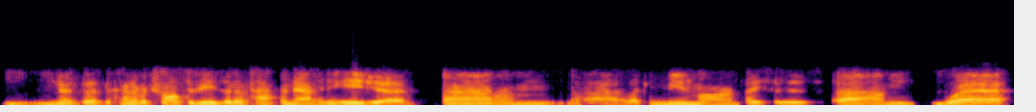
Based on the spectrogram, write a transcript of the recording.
you know the, the, kind of atrocities that have happened out in Asia, um, uh, like in Myanmar and places um, where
